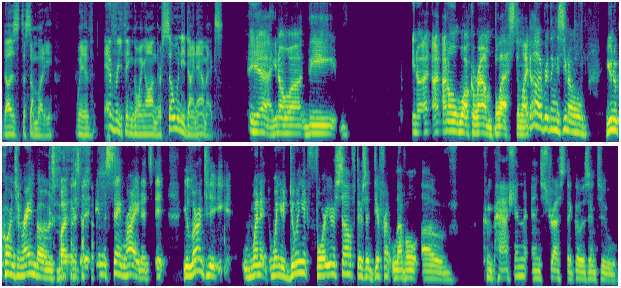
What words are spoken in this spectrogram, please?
does to somebody with everything going on. There's so many dynamics. Yeah, you know, uh, the you know, I, I don't walk around blessed and like, oh, everything's you know unicorns and rainbows, but in the same right, it's it. You learn to when it when you're doing it for yourself. There's a different level of compassion and stress that goes into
